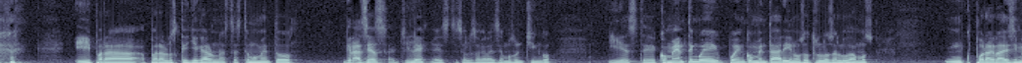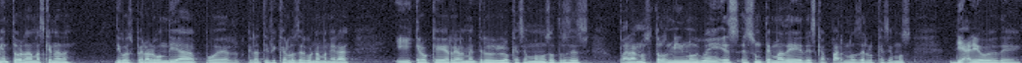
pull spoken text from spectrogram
y para, para los que llegaron hasta este momento, gracias al Chile. Este, se los agradecemos un chingo. Y este, comenten, güey. Pueden comentar y nosotros los saludamos. mm, Por agradecimiento, ¿verdad? Más que nada. Digo, espero algún día poder gratificarlos de alguna manera. Y creo que realmente lo que hacemos nosotros es para nosotros mismos, güey. Es, es un tema de, de escaparnos de lo que hacemos diario, de,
